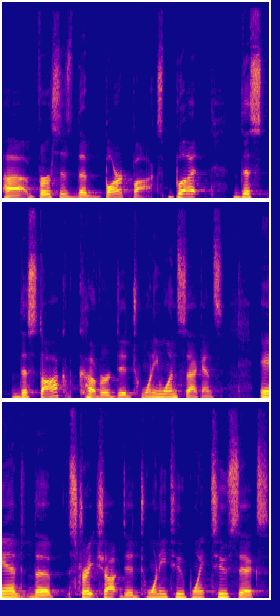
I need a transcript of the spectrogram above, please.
uh, versus the bark box. But this, the stock cover did 21 seconds and the straight shot did 22.26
